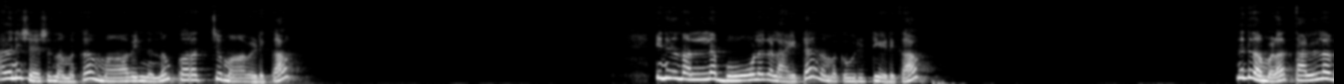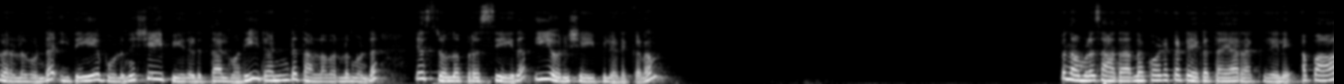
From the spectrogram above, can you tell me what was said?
അതിനുശേഷം നമുക്ക് മാവിൽ നിന്നും കുറച്ച് മാവ് എടുക്കാം ഇനി ഇത് നല്ല ബോളുകളായിട്ട് നമുക്ക് ഉരുട്ടിയെടുക്കാം. എന്നിട്ട് നമ്മൾ തള്ളവിരൾ കൊണ്ട് ഇതേപോലെ ഒന്ന് ഷേപ്പ് ചെയ്തെടുത്താൽ മതി. രണ്ട് തള്ളവിരലും കൊണ്ട് ജസ്റ്റ് ഒന്ന് പ്രസ് ചെയ്ത് ഈ ഒരു ഷേപ്പിലെടുക്കണം. ഇപ്പം നമ്മൾ സാധാരണ കുഴക്കട്ടയൊക്കെ തയ്യാറാക്കുകയല്ലേ? അപ്പോൾ ആ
